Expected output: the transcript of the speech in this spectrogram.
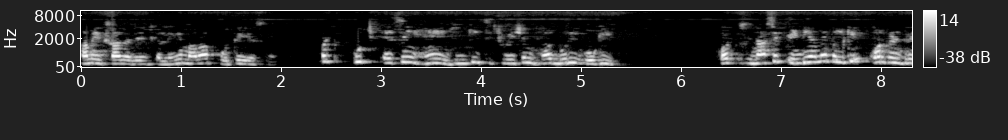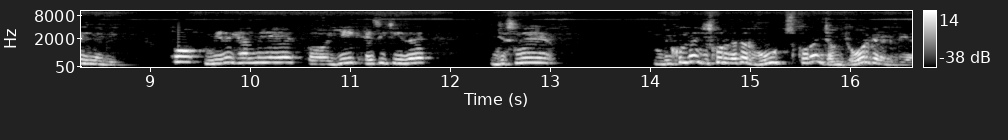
हम एक साल अरेंज कर लेंगे माँ बाप होते ही ऐसे हैं। बट कुछ ऐसे हैं जिनकी सिचुएशन बहुत बुरी होगी। और ना सिर्फ़ इंडिया में, बल्कि और कंट्रीज़ में भी। तो मेरे ख्याल में ये ये एक ऐसी चीज़ है, जिसने बिल्कुल ना, जिसको कहते हैं रूट्स को ना झकझोर के रख दिया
